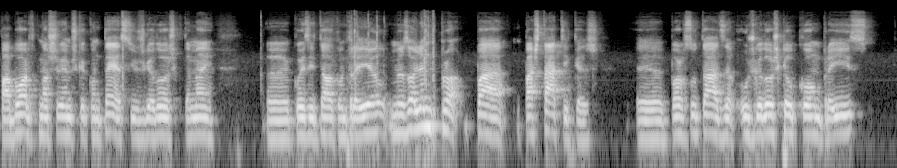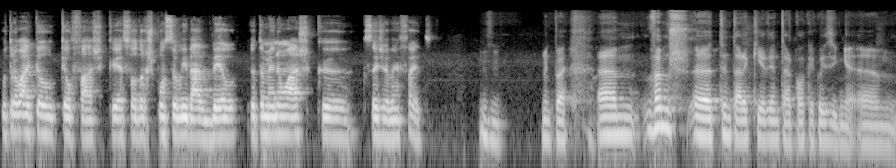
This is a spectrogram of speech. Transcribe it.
para a borda, que nós sabemos que acontece, e os jogadores que também uh, coisa e tal contra ele, mas olhando para, para, para as táticas, uh, para os resultados, os jogadores que ele compra e isso, o trabalho que ele, que ele faz, que é só da responsabilidade dele, eu também não acho que, que seja bem feito. Uhum. Muito bem. Um, vamos uh, tentar aqui adentrar qualquer coisinha um,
